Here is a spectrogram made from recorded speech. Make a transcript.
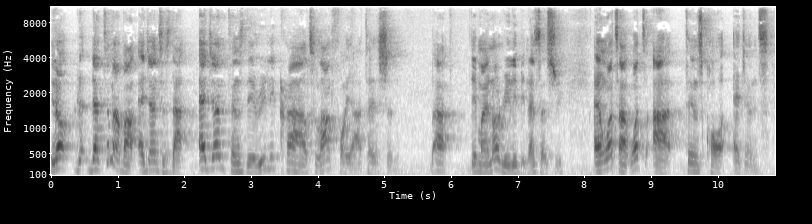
You know, the, the thing about agents is that urgent things they really cry out loud for your attention, but they might not really be necessary. And what are what are things called agents?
